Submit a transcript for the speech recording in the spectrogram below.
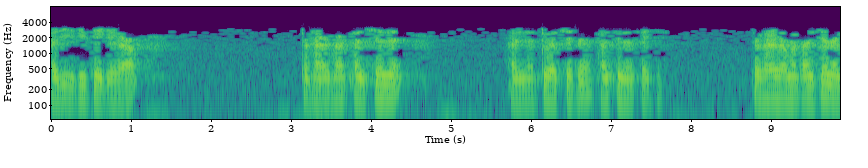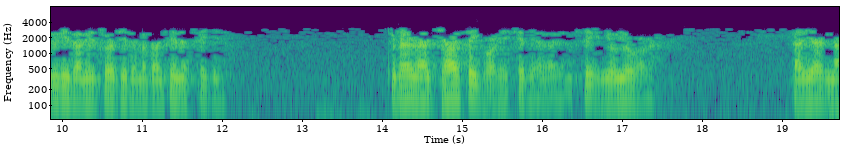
အတိအတိစိတ်တွေကတခါကတန်ရှင်းတဲ့အဲဒီတွဲဖြစ်တဲ့တန်ရှင်းတဲ့စိတ်တွေတခါကမတန်ရှင်းတဲ့ကိလေသာတွေတွဲဖြစ်တဲ့မတန်ရှင်းတဲ့စိတ်တွေတခါကဈာစိတ်ပေါ်လေးဖြစ်တဲ့အဲစိတ်ရိုးရိုးပါပဲဒါကြီးကနာ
